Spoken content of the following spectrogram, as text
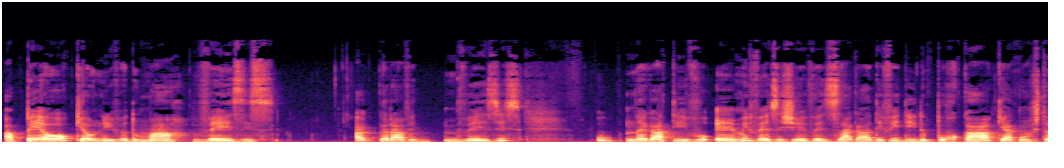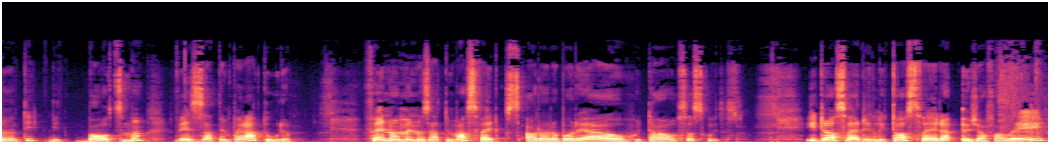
a PO, que é o nível do mar, vezes a grave vezes o negativo M vezes G vezes H dividido por K, que é a constante de Boltzmann, vezes a temperatura. Fenômenos atmosféricos, aurora boreal e tal, essas coisas. Hidrosfera e litosfera, eu já falei.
